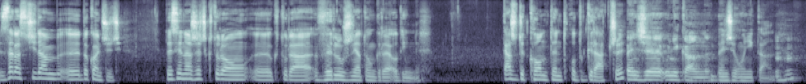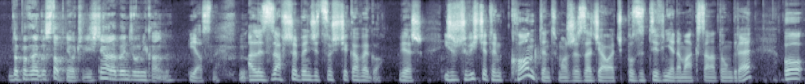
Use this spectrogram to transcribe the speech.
Zaraz ci dam dokończyć To jest jedna rzecz, którą, y, która wyróżnia tą grę od innych. Każdy content od graczy Będzie unikalny. będzie unikalny. Mhm. Do pewnego stopnia oczywiście, ale będzie unikalny. Jasne. Ale zawsze będzie coś ciekawego, wiesz. I rzeczywiście ten content może zadziałać pozytywnie na maksa na tą grę, bo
